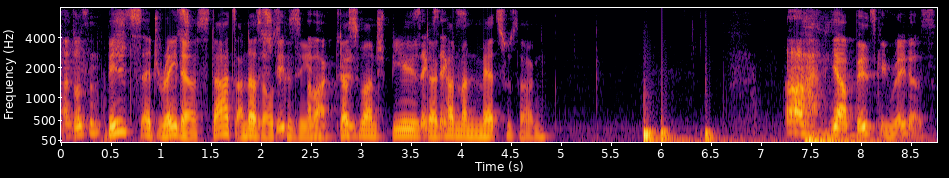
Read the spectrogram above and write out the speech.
Ansonsten Bills at Raiders, da hat es anders ausgesehen. Das war ein Spiel, 6, da kann man mehr zu sagen. Ah, ja, Bills gegen Raiders.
